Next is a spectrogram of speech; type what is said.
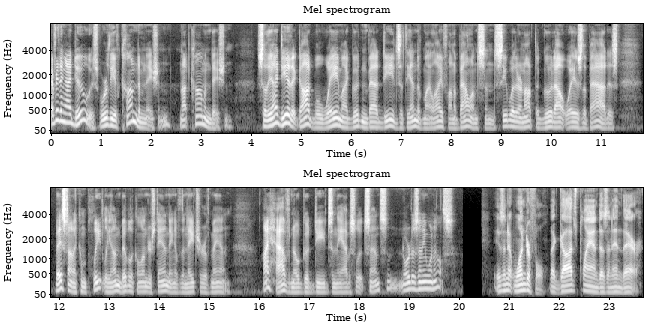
Everything I do is worthy of condemnation, not commendation. So the idea that God will weigh my good and bad deeds at the end of my life on a balance and see whether or not the good outweighs the bad is based on a completely unbiblical understanding of the nature of man. I have no good deeds in the absolute sense, nor does anyone else. Isn't it wonderful that God's plan doesn't end there?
